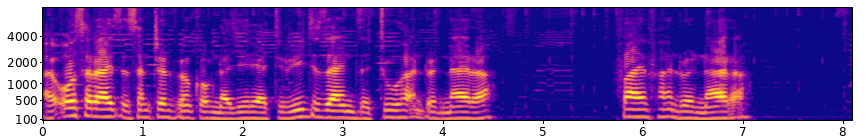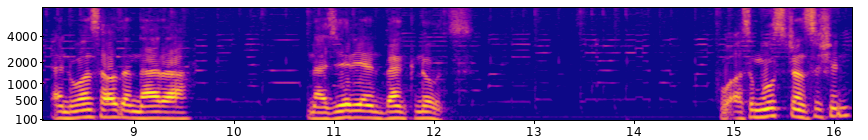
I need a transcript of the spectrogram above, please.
I authorized the Central Bank of Nigeria to redesign the 200 Naira, 500 Naira, and 1000 Naira Nigerian banknotes for a smooth transition,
